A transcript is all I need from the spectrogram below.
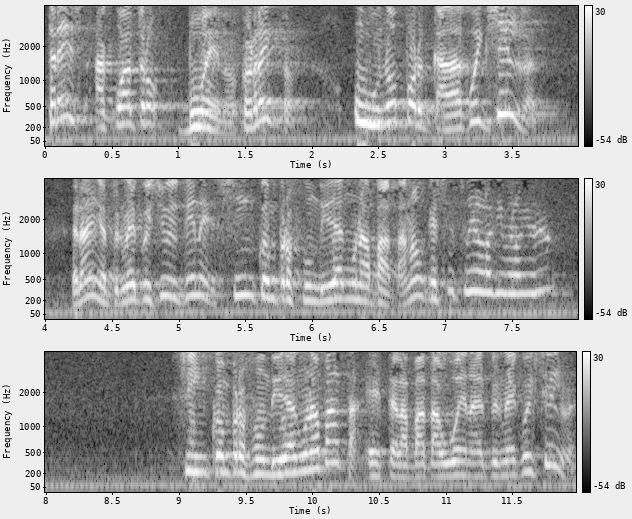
3 a 4 buenos, ¿correcto? Uno por cada Quicksilver. ¿Verdad? El primer Quicksilver tiene 5 en profundidad en una pata, ¿no? ¿Qué es esto? aquí, me lo 5 en profundidad en una pata. Esta es la pata buena del primer Quicksilver.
